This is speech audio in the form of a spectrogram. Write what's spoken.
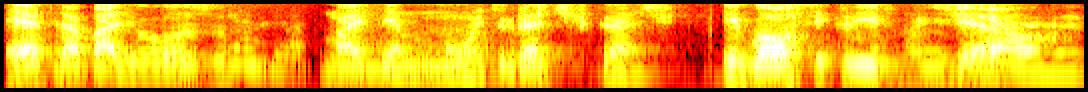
é trabalhoso, mas é muito gratificante. Igual o ciclismo em geral, né?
